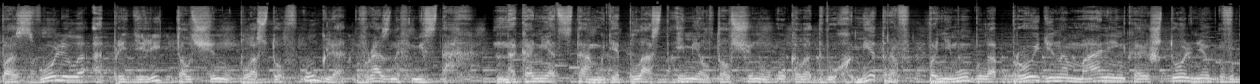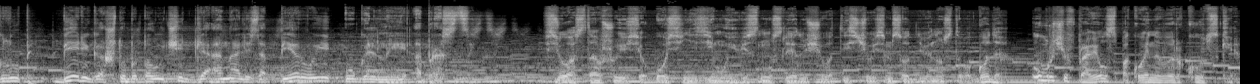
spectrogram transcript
позволила определить толщину пластов угля в разных местах. Наконец, там, где пласт имел толщину около двух метров, по нему была пройдена маленькая штольня вглубь берега, чтобы получить для анализа первые угольные образцы. Всю оставшуюся осень, зиму и весну следующего 1890 года Обручев провел спокойно в Иркутске,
